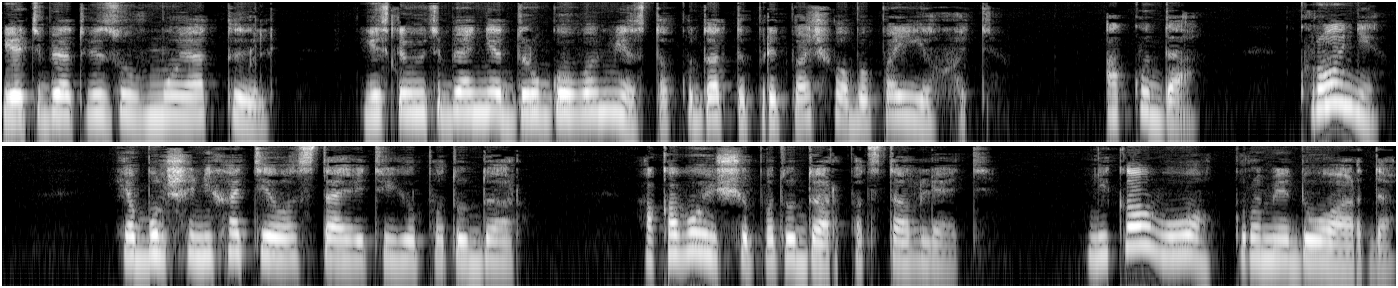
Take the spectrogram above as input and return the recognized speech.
«Я тебя отвезу в мой отель. Если у тебя нет другого места, куда ты предпочла бы поехать?» «А куда? К Роне? Я больше не хотела ставить ее под удар. А кого еще под удар подставлять? Никого, кроме Эдуарда,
